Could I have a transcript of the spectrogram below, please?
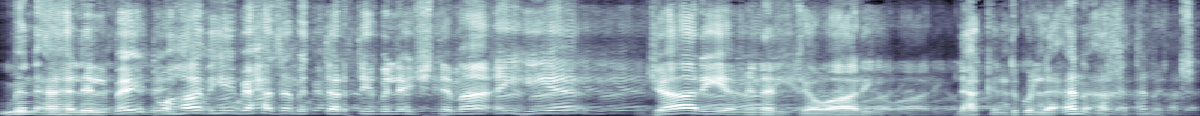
من أهل البيت وهذه بحسب الترتيب الاجتماعي هي جاريه من الجواري. لكن تقول له أنا أخدمك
